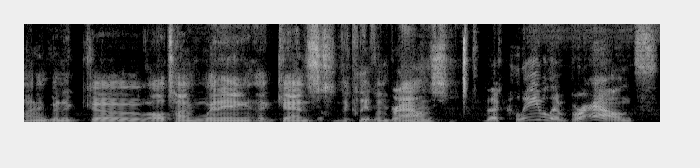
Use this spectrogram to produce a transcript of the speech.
I'm gonna go all-time winning against the Cleveland Browns. The Cleveland Browns.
